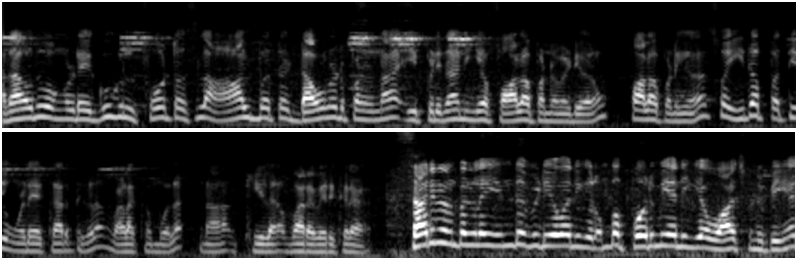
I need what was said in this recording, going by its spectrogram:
அதாவது உங்களுடைய கூகுள் ஃபோட்டோஸில் ஆல்பத்தை டவுன்லோட் பண்ணணும்னா இப்படி தான் நீங்கள் ஃபாலோ பண்ண வேண்டி வரும். ஃபாலோ பண்ணிக்கலாம் ஸோ இதை பற்றி உங்களுடைய கருத்துக்களை வழக்கம் போல் நான் கீழே வரவேற்கிறேன். சரி நண்பர்களே இந்த வீடியோவை நீங்கள் ரொம்ப பொறுமையாக நீங்கள் வாட்ச் பண்ணிப்பீங்க.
